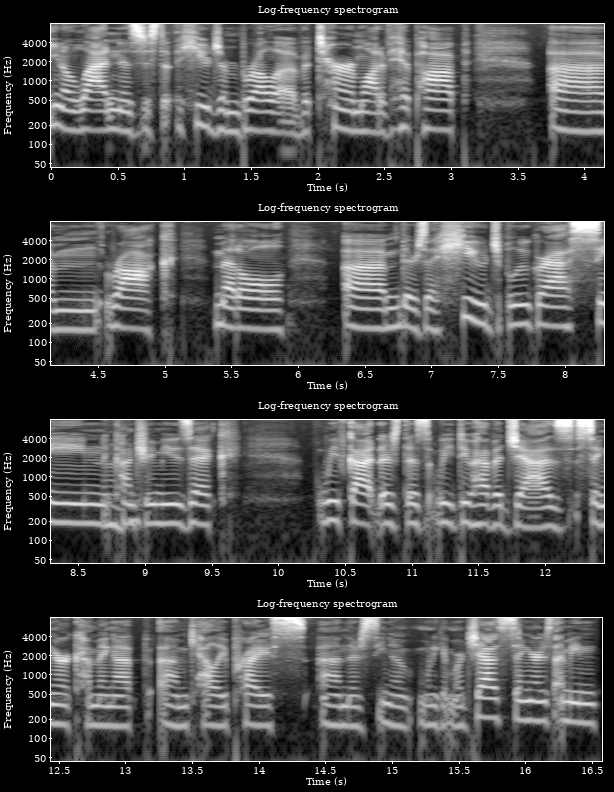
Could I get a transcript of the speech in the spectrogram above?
You know, Latin is just a huge umbrella of a term, a lot of hip hop, um, rock, metal. Um, there's a huge bluegrass scene, country music. We've got there's there's we do have a jazz singer coming up, um, Callie Price. Um, there's you know want to get more jazz singers. I mean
